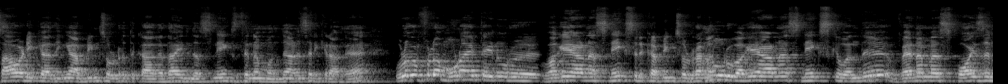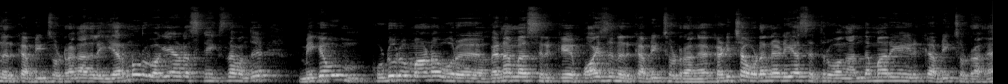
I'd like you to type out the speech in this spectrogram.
சாவடிக்காதீங்க அப்படின்னு சொல்றதுக்காக தான் இந்த ஸ்னேக்ஸ் தினம் வந்து அனுசரிக்கிறாங்க. உலகம் ஃபுல்லாக மூணாயிரத்தி ஐநூறு வகையான ஸ்னேக்ஸ் இருக்கு அப்படின்னு சொல்றாங்க. நூறு வகையான ஸ்னேக்ஸ்க்கு வந்து வெனமஸ் பாய்சன் இருக்கு அப்படின்னு சொல்றாங்க. அதுல இருநூறு வகையான ஸ்னேக்ஸ் தான் வந்து மிகவும் கொடூரமான ஒரு வெனமஸ் இருக்கு பாய்சன் இருக்கு அப்படின்னு சொல்றாங்க. கடிச்சா உடனடியாக செத்துருவாங்க. அந்த மாதிரி இருக்கு அப்படின்னு சொல்றாங்க.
